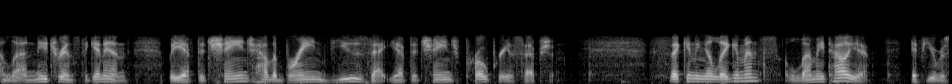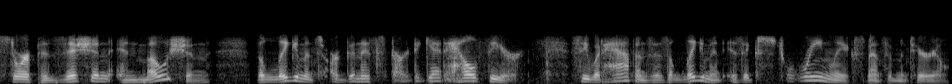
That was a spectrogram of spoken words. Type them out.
allow nutrients to get in, but you have to change how the brain views that. You have to change proprioception thickening of ligaments, let me tell you, if you restore position and motion, the ligaments are going to start to get healthier. See, what happens is a ligament is extremely expensive material.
